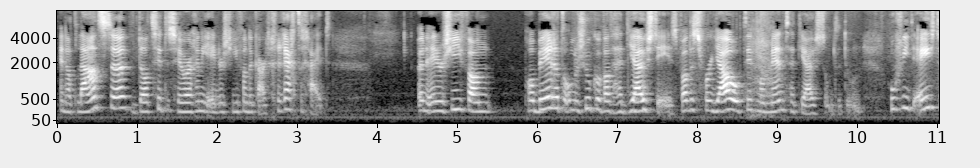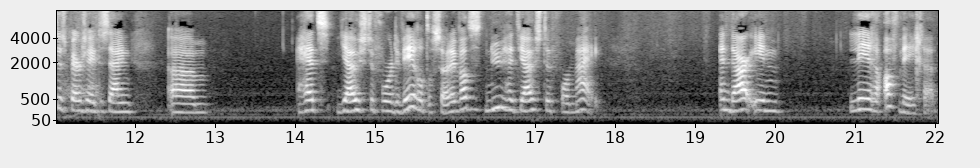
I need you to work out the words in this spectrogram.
En dat laatste, dat zit dus heel erg in die energie van de kaart gerechtigheid. Een energie van proberen te onderzoeken wat het juiste is. Wat is voor jou op dit moment het juiste om te doen? Hoeft niet eens dus per se te zijn um, het juiste voor de wereld of zo. Nee, wat is nu het juiste voor mij? En daarin leren afwegen.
